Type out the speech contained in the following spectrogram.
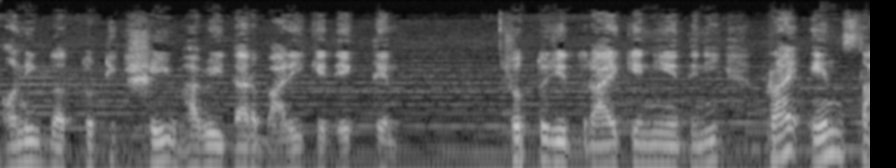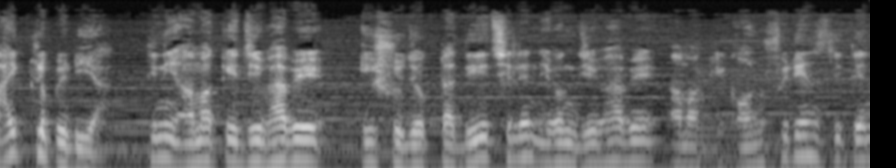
অনিক দত্ত ঠিক সেইভাবেই তার বাড়িকে দেখতেন। সত্যজিৎ রায়কে নিয়ে তিনি প্রায় এনসাইক্লোপিডিয়া। তিনি আমাকে যেভাবে এই সুযোগটা দিয়েছিলেন এবং যেভাবে আমাকে কনফিডেন্স দিতেন,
